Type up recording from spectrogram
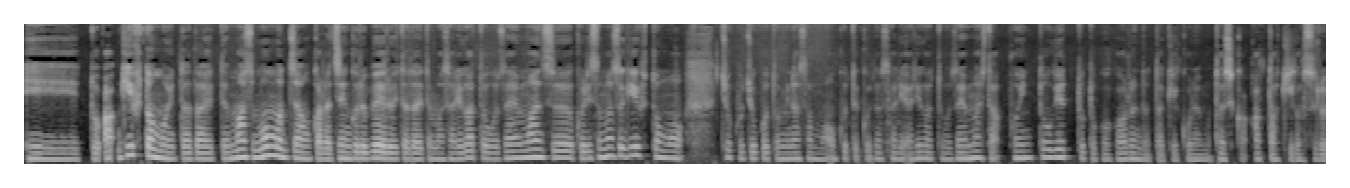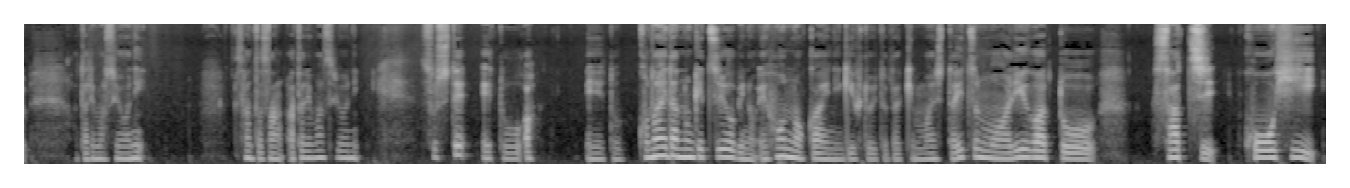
えー、っとあギフトもいただいてます。ももちゃんからジングルベールいただいてます。ありがとうございます。クリスマスギフトもちょこちょこと皆様送ってくださりありがとうございました。ポイントゲットとかがあるんだったっけ？これも確かあった気がする。当たりますように。サンタさん当たりますように。そしてえっとあえーと、この間の月曜日の絵本の会にギフトいただきました。いつもありがとう。幸コーヒー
